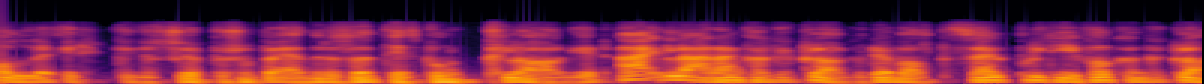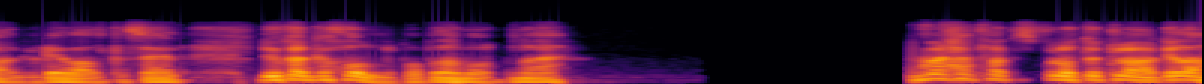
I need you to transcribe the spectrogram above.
alle yrkesgrupper som på en eller annen tidspunkt klager. Nei, læreren kan ikke klage for de har valgt det selv. Politifolk kan ikke klage for de har valgt det selv. Du kan ikke holde på på den måten der. Hvem er faktisk får lov til å klage, da?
